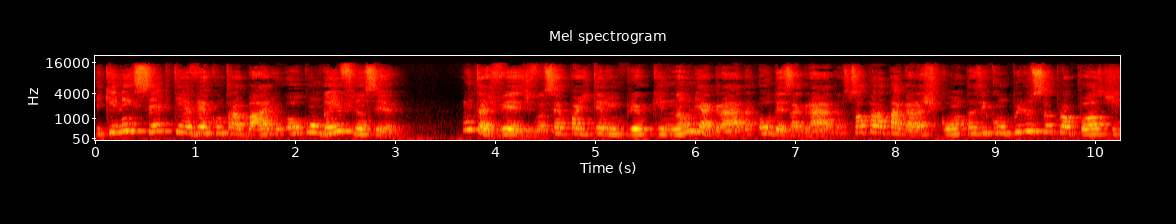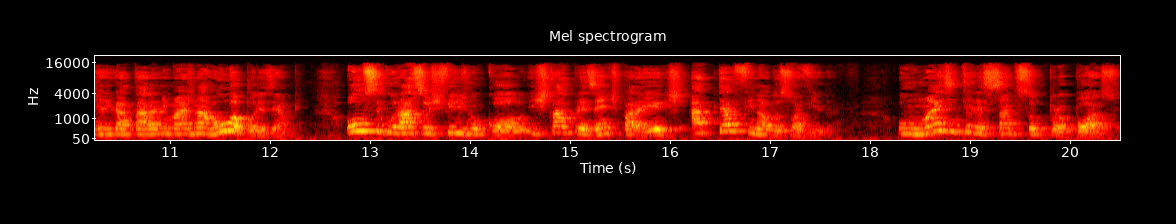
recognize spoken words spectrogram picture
e que nem sempre tem a ver com trabalho ou com ganho financeiro. Muitas vezes você pode ter um emprego que não lhe agrada ou desagrada só para pagar as contas e cumprir o seu propósito de resgatar animais na rua, por exemplo. Ou segurar seus filhos no colo e estar presente para eles até o final da sua vida. O mais interessante sobre propósito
